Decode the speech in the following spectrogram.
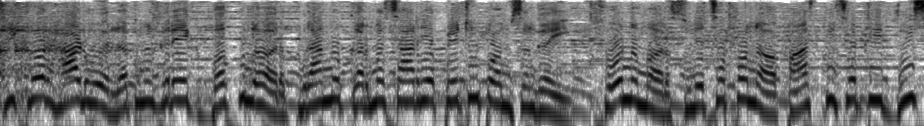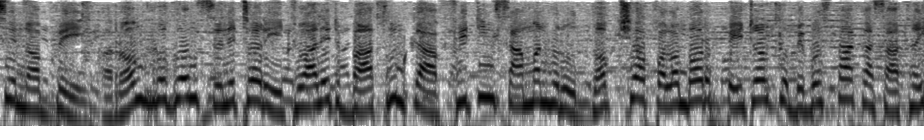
शिखर हार्डवेयर रत्नगर एक बकुलहर पुरानो कर्मचार्य पेट्रोल पम्पसँगै फोन नम्बर शून्य छप्पन्न पाँच त्रिसठी दुई सय नब्बे रङ रोगन सेनेटरी टोयलेट बाथरुमका फिटिङ सामानहरू दक्ष प्लम्बर पेट्रोलको व्यवस्थाका साथै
